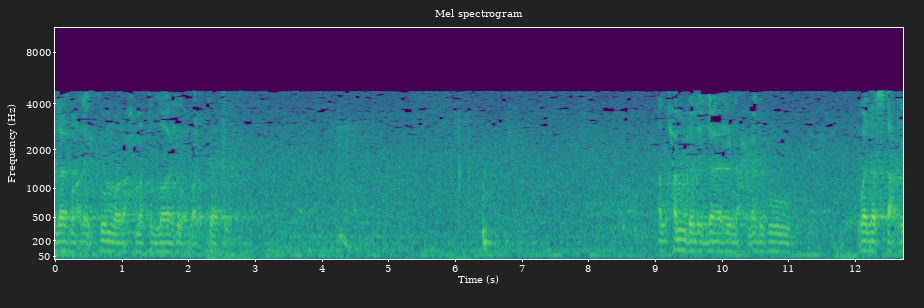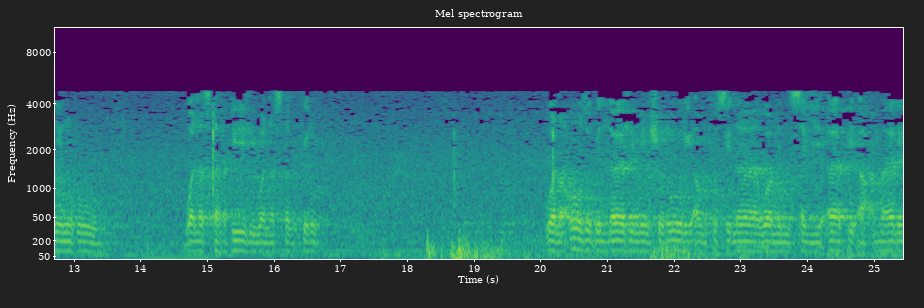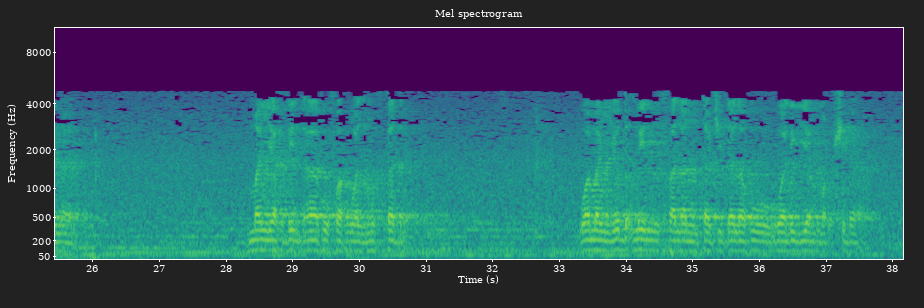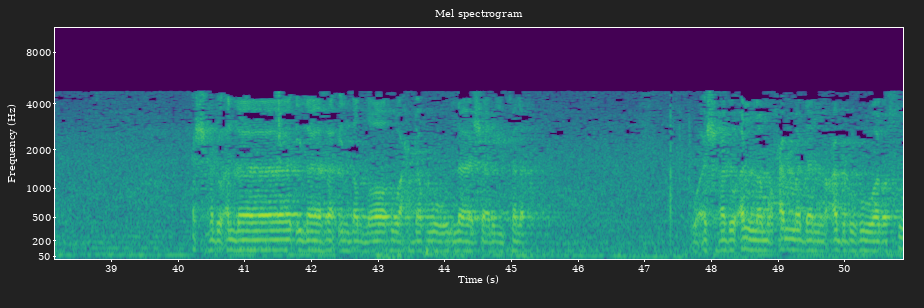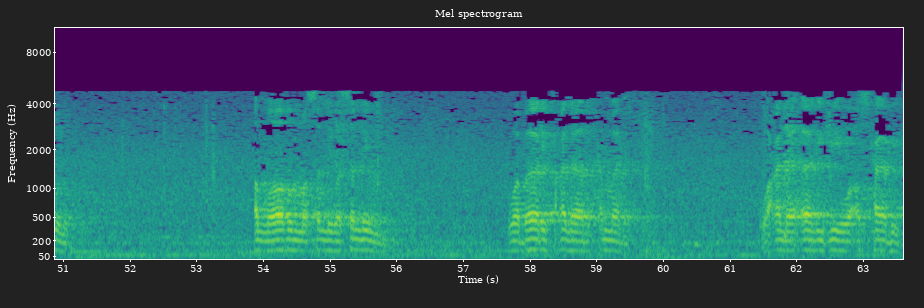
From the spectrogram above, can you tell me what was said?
السلام عليكم ورحمة الله وبركاته. الحمد لله نحمده ونستعينه ونستهديه ونستغفره. ونعوذ بالله من شرور أنفسنا ومن سيئات أعمالنا. من يهد الله فهو المهتد ومن يضلل فلن تجد له وليا مرشدا أشهد أن لا إله إلا الله وحده لا شريك له وأشهد أن محمدا عبده ورسوله اللهم صل وسلم وبارك على محمد وعلى آله وأصحابه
